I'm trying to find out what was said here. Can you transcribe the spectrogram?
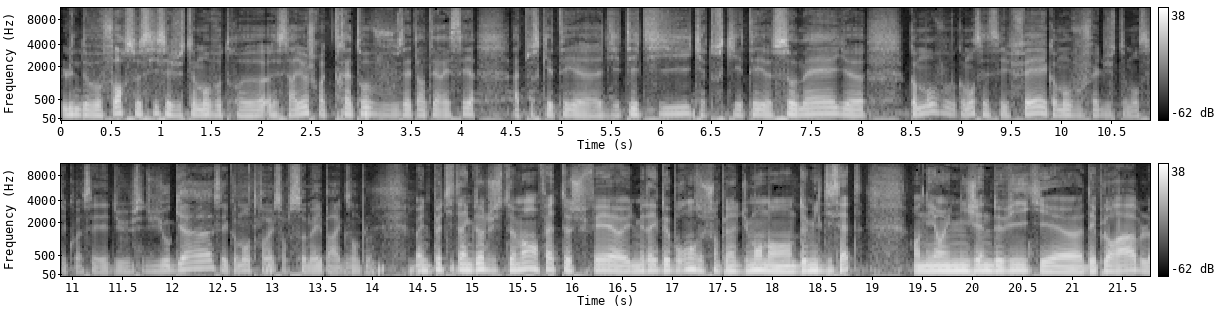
L'une de vos forces aussi, c'est justement votre sérieux. Je crois que très tôt, vous vous êtes intéressé à tout ce qui était diététique, à tout ce qui était sommeil. comment comment ça s'est fait et comment vous faites justement? C'est quoi? C'est du, du yoga? C'est comment on travaille sur le sommeil par exemple? Bah, Une petite anecdote justement. En fait, je fais une médaille de bronze au championnat du monde en 2017 en ayant une hygiène de vie qui est déplorable.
